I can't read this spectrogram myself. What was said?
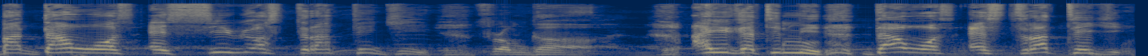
But that was a serious strategy from God. Are you getting me? That was a strategy.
